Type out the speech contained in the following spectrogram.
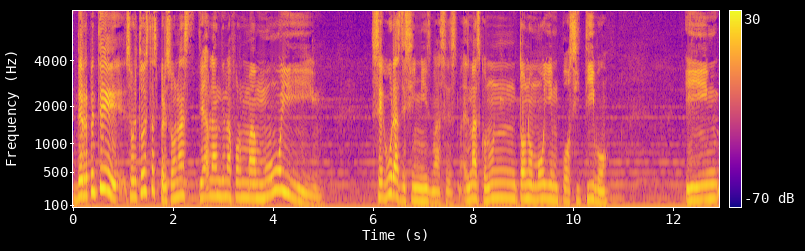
de repente, sobre todo estas personas, te hablan de una forma muy seguras de sí mismas. Es, más, con un tono muy impositivo. Y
